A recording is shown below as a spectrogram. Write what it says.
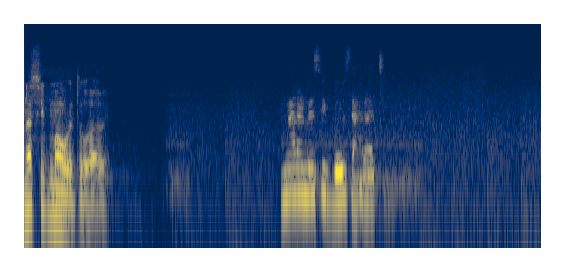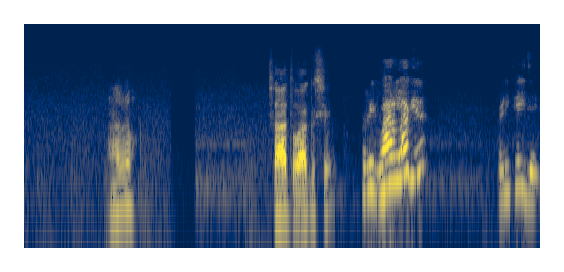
નસીબમાં હોય તો આવે. મારા નસીબ બહુ સારા છે. હાલો. સાત વાગશે. થોડીક વાર લાગે પણ થઈ જાય.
